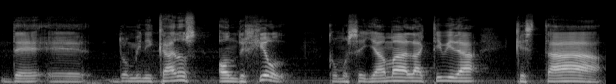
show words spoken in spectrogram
de eh, Dominicanos on the Hill, como se llama la actividad que está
